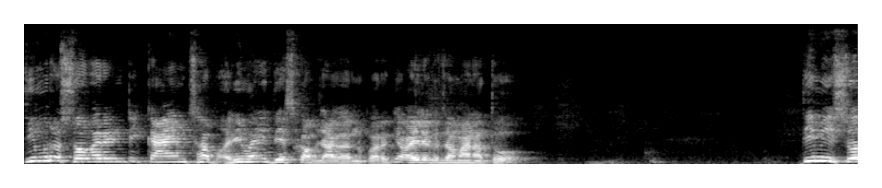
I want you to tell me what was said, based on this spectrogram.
तिम्रो सोभरेन्टी कायम छ भने भने देश कब्जा गर्नु पऱ्यो कि अहिलेको जमाना त हो। तिमी सो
